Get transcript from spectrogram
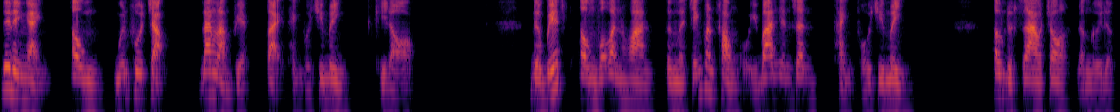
Đây là hình ảnh ông Nguyễn Phú Trọng đang làm việc tại Thành phố Hồ Chí Minh khi đó. Được biết, ông Võ Văn hoàn từng là tránh văn phòng của Ủy ban Nhân dân Thành phố Hồ Chí Minh. Ông được giao cho là người được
